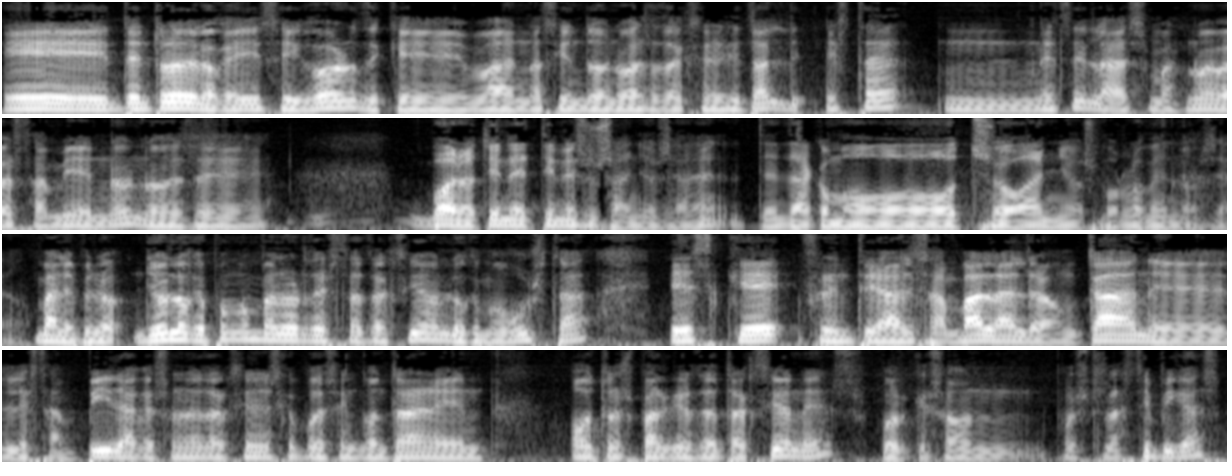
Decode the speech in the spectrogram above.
eh, dentro de lo que dice Igor, de que van haciendo nuevas atracciones y tal, esta mm, es de las más nuevas también, ¿no? No es de... Bueno, tiene, tiene sus años ya, ¿eh? Tendrá como ocho años por lo menos ya. Vale, pero yo lo que pongo en valor de esta atracción, lo que me gusta, es que frente al Zambala, el Dragon Khan, el Estampida, que son atracciones que puedes encontrar en otros parques de atracciones, porque son pues las típicas,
